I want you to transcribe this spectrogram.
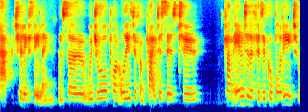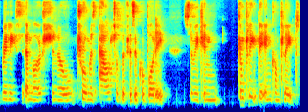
actually feeling. And so we draw upon all these different practices to come into the physical body to release emotional traumas out of the physical body so we can complete the incomplete.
